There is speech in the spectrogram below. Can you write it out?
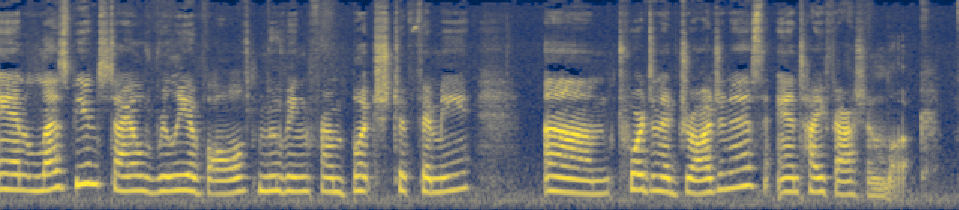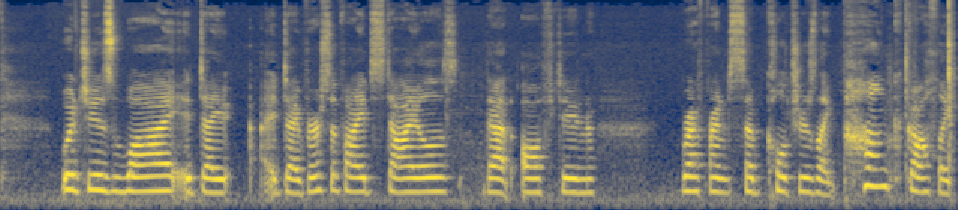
And lesbian style really evolved, moving from butch to femme um, towards an androgynous anti-fashion look, which is why it di diversified styles that often reference subcultures like punk, goth like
